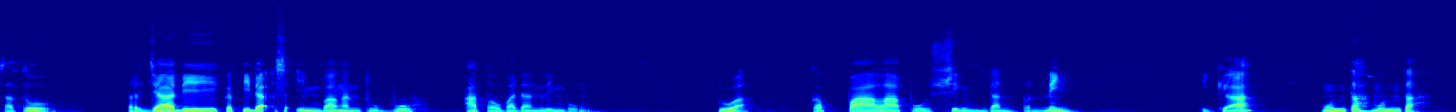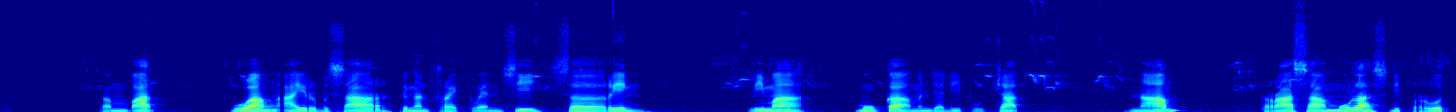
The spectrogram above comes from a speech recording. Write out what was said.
satu, terjadi ketidakseimbangan tubuh atau badan limbung. Dua, kepala pusing dan pening. Tiga, muntah-muntah. Keempat, buang air besar dengan frekuensi sering. Lima, muka menjadi pucat. Enam, terasa mulas di perut.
